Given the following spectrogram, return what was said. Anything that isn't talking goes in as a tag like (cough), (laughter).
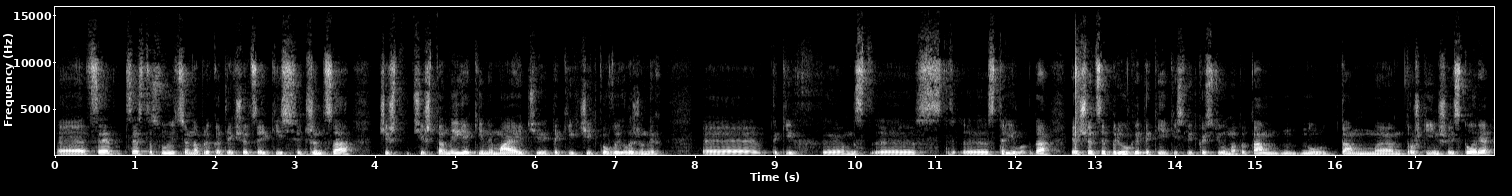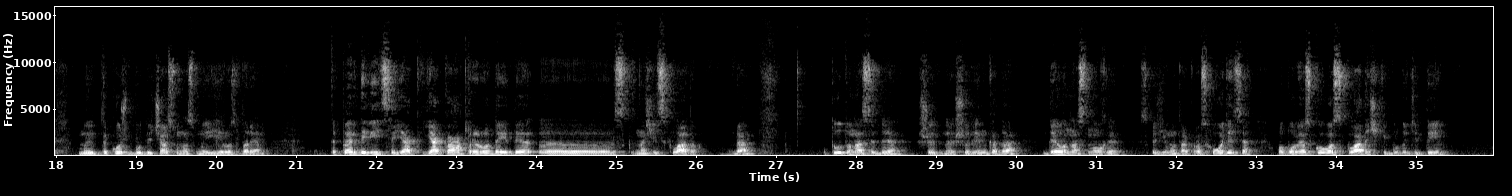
Е, Це, це стосується, наприклад, якщо це якісь джинса чи, чи штани, які не мають е, таких чітко виглажених е, таких е, е, стрілок. Да? Якщо це брюки такі якісь від костюма, то там, ну, там е, трошки інша історія. Ми також буде час, у нас ми її розберемо. Тепер дивіться, як, яка природа йде е, значить, складок. Да? Тут у нас іде ширинка, да? де у нас ноги, скажімо так, розходяться. Обов'язково складочки будуть іти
